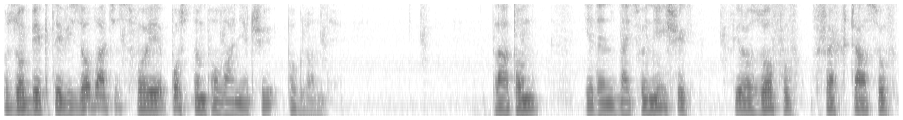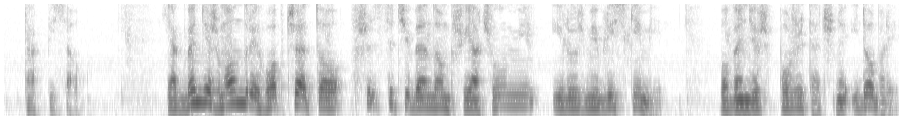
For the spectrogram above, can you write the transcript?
zobiektywizować swoje postępowanie czy poglądy. Platon, jeden z najsłynniejszych filozofów wszechczasów, tak pisał. Jak będziesz mądry, chłopcze, to wszyscy ci będą przyjaciółmi i ludźmi bliskimi, bo będziesz pożyteczny i dobry.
